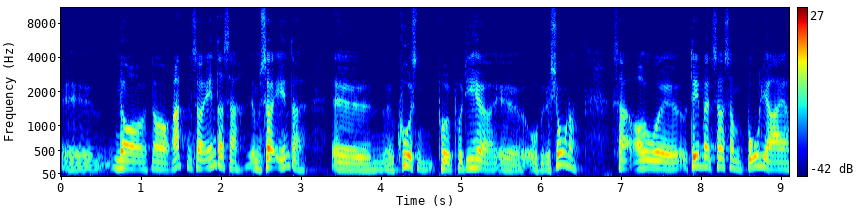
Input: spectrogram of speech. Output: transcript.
øh når, når renten så ændrer sig, jamen så ændrer øh, kursen på, på de her øh, obligationer. Så, og øh, det man så som boligejer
